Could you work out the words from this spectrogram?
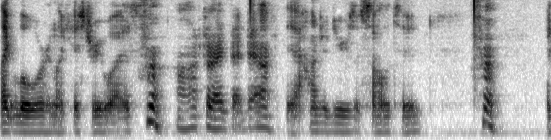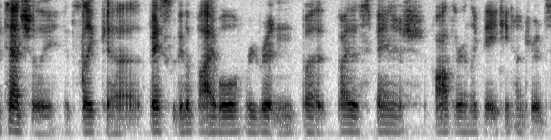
like lore and like history wise. Huh, I'll have to write that down. Yeah, 100 Years of Solitude. Huh. Potentially. It's like uh, basically the Bible rewritten, but by the Spanish author in like the 1800s.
